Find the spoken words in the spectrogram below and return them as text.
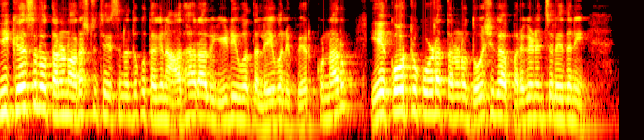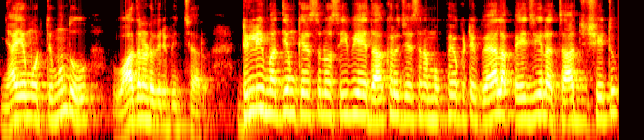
ఈ కేసులో తనను అరెస్టు చేసినందుకు తగిన ఆధారాలు ఈడీ వద్ద లేవని పేర్కొన్నారు. ఏ కోర్టు కూడా తనను దోషిగా పరిగణించలేదని న్యాయమూర్తి ముందు వాదనలు వినిపించారు. ఢిల్లీ మద్యం కేసులో సీబీఐ దాఖలు చేసిన ముప్పై ఒకటి వేల పేజీల ఛార్జ్ షీటు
